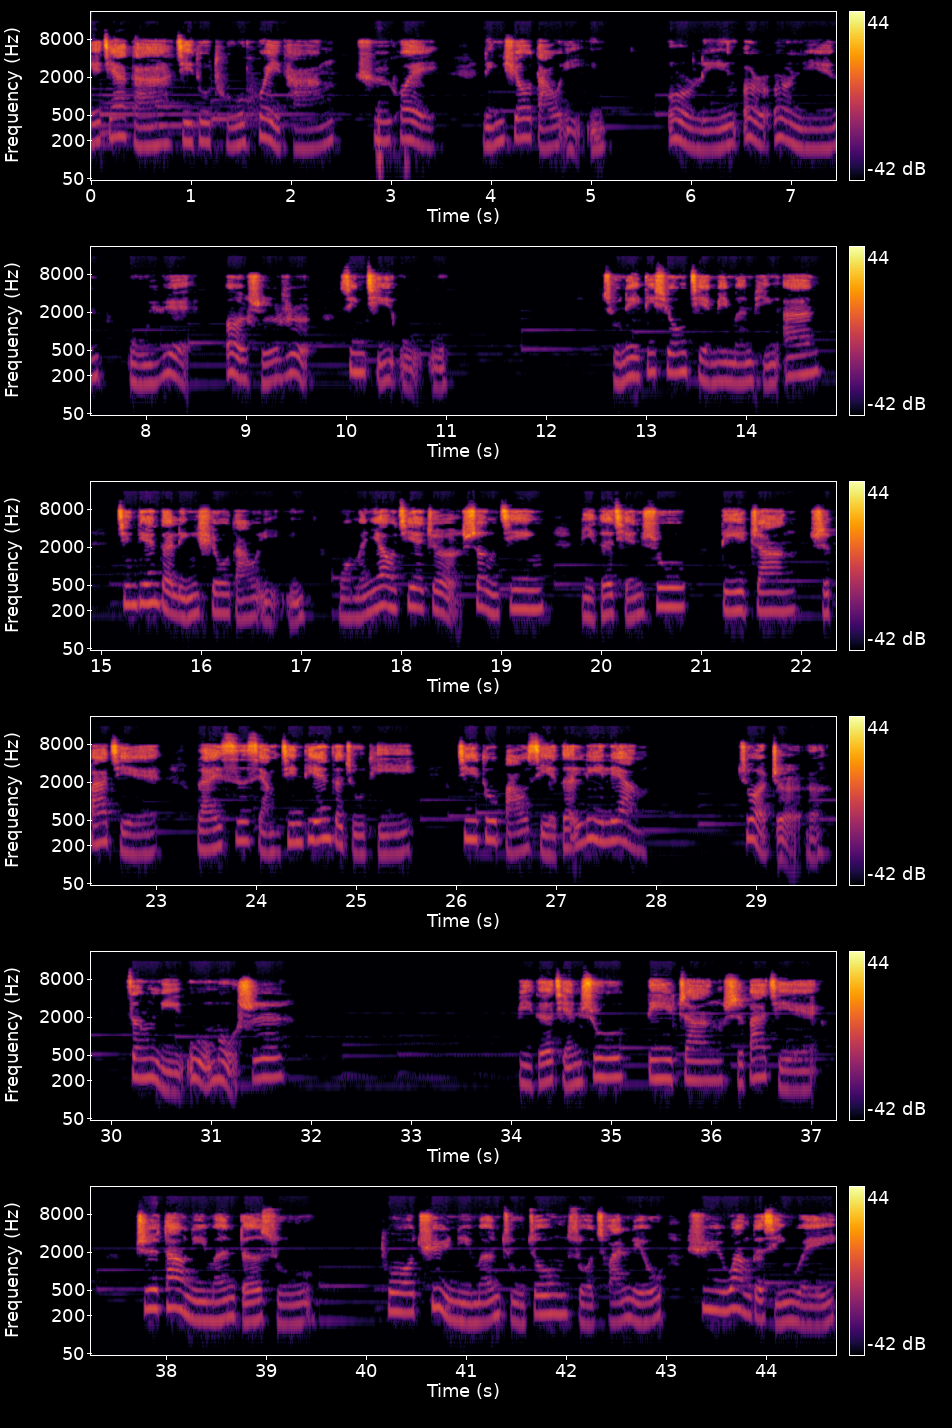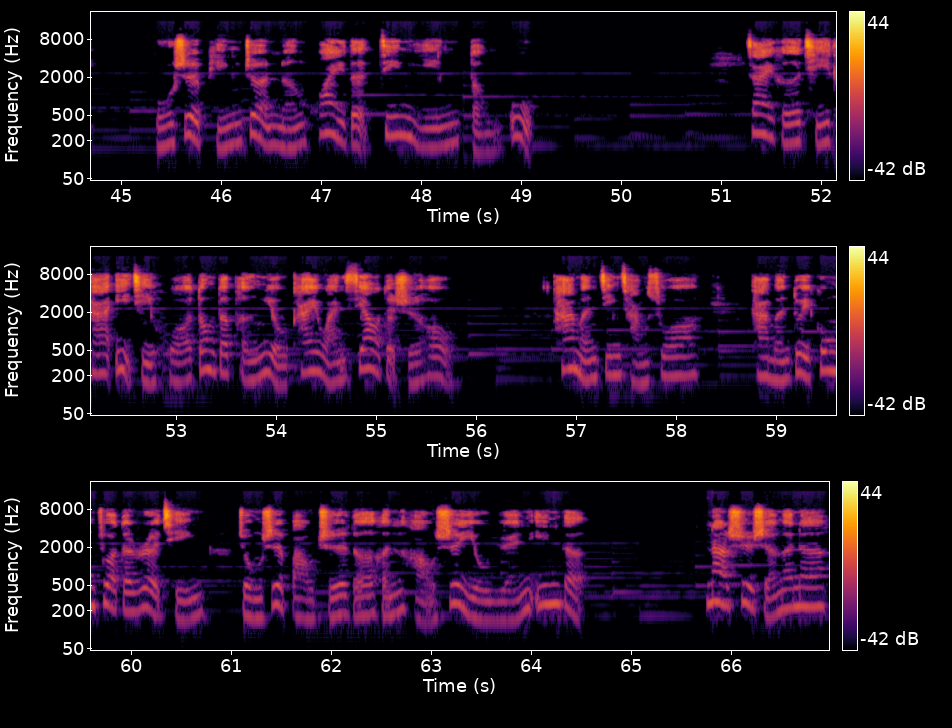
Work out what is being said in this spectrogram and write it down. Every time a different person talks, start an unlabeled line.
耶加达基督徒会堂区会灵修导引，二零二二年五月二十日星期五，主内弟兄姐妹们平安。今天的灵修导引，我们要借着圣经彼得前书第一章十八节来思想今天的主题：基督宝血的力量。作者曾礼物牧师，彼得前书第一章十八节，知道你们得赎，脱去你们祖宗所传流虚妄的行为，不是凭着能坏的金银等物。在和其他一起活动的朋友开玩笑的时候，他们经常说。他们对工作的热情总是保持得很好，是有原因的。那是什么呢？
